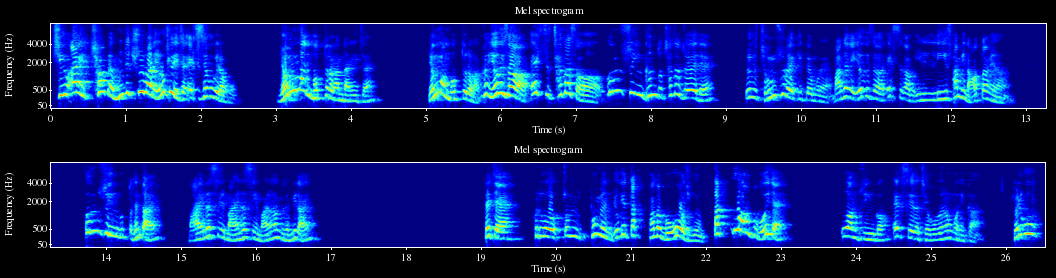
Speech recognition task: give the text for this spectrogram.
지금 아예 처음에 문제 출발에 이렇게 돼 있잖아. X 제곱이라고. 0만 못 들어간다 이제. 0만 못 들어가. 그럼 여기서 x 찾아서 음수인 근도 찾아줘야 돼. 여기서 정수라 했기 때문에. 만약에 여기서 x가 1, 2, 3이 나왔다면 음수인 것도 된다. 마이너스 1, 마이너스 2, 마이너스 3도 됩니다. 됐지? 그리고 좀 보면 이게 딱 뭐고 지금 딱 우함수 보이지? 우함수인 거 x에다 제곱해 놓은 거니까 결국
